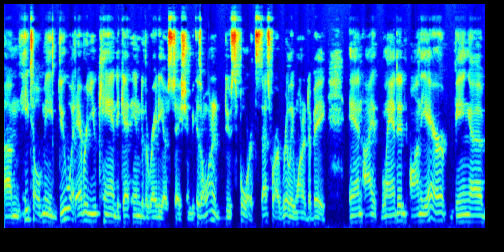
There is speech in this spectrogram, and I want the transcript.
um, he told me, do whatever you can to get into the radio station because I wanted to do sports. That's where I really wanted to be. And I landed on the air being a,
